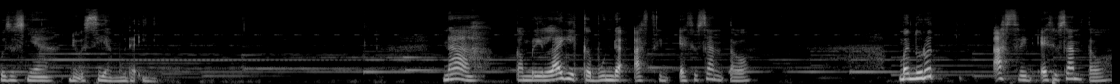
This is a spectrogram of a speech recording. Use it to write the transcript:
khususnya di usia muda ini. Nah, kembali lagi ke Bunda Astrid E. Susanto. Menurut Astrid E. Susanto,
